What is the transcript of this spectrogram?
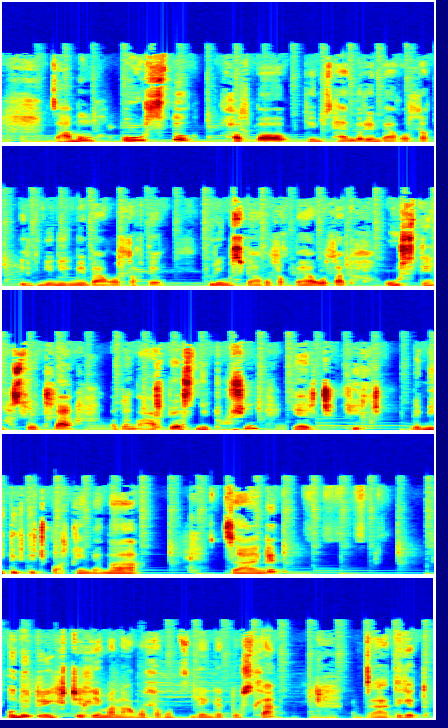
За мөн өөрсдөө холбоо тийм сайн дурын байгууллага, иргэний нийгмийн байгууллага тий төрийн бас байгууллага байгуулад өөрсдийн асуудлаа одоо ингээ албан ёсны түвшинд ярьж хэлж ингээ мэдэгдэж болдго юм байна. За ингээд өнөөдрийн хичээлийн маань агуулга үндсэндээ ингээд дуслаа. За тэгээд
